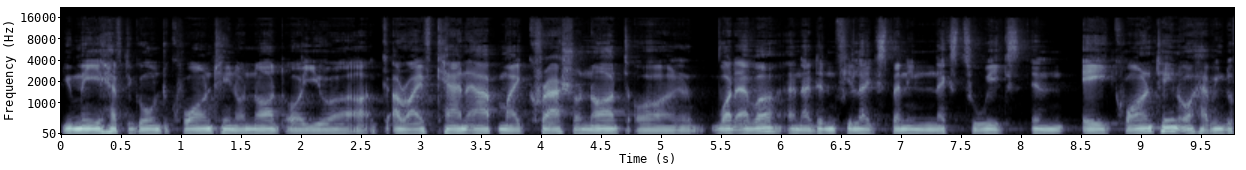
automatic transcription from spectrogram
you may have to go into quarantine or not, or your uh, ArriveCAN app might crash or not, or whatever. And I didn't feel like spending the next two weeks in a quarantine or having to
